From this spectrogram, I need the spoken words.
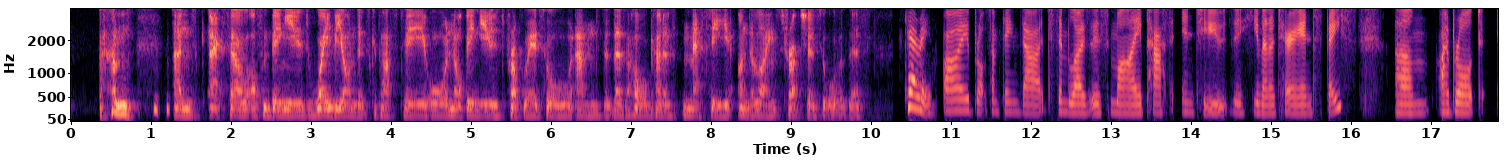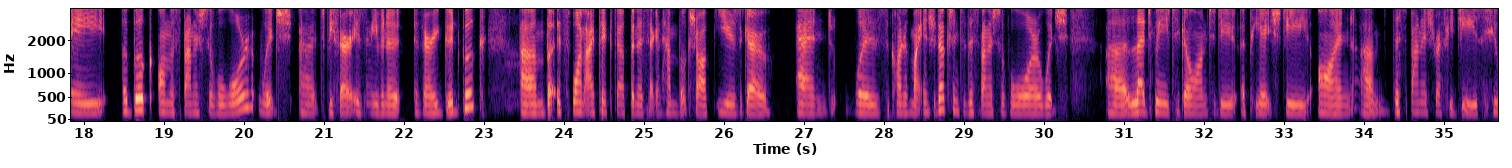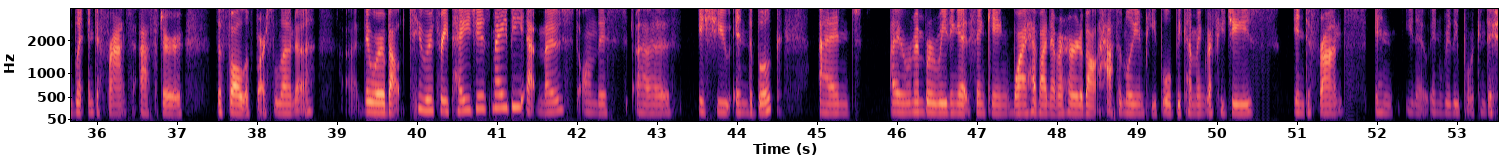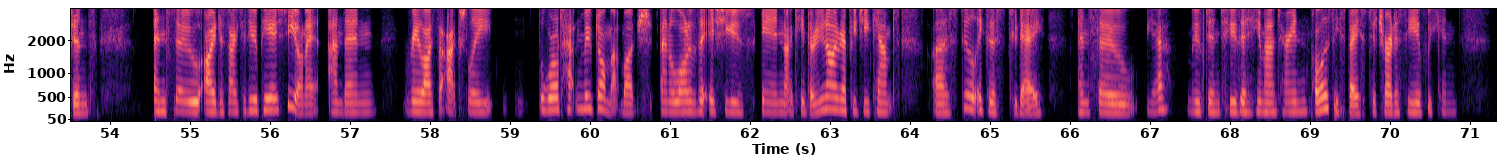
um, and Excel often being used way beyond its capacity or not being used properly at all, and that there's a whole kind of messy underlying structure to all of this. Kerrie. I brought something that symbolizes my path into the humanitarian space. Um, I brought a a book on the Spanish Civil War, which, uh, to be fair, isn't even a, a very good book, um, but it's one I picked up in a secondhand bookshop years ago and was kind of my introduction to the Spanish Civil War, which uh, led me to go on to do a PhD on um, the Spanish refugees who went into France after the fall of Barcelona. Uh, there were about two or three pages, maybe at most, on this uh, issue in the book. And I remember reading it thinking, why have I never heard about half a million people becoming refugees into France in, you know, in really poor conditions? And so I decided to do a PhD on it. And then realized that actually the world hadn't moved on that much, and a lot of the issues in 1939 refugee camps uh, still exist today. And so, yeah, moved into the humanitarian policy space to try to see if we can,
